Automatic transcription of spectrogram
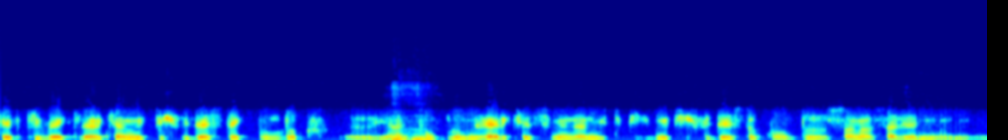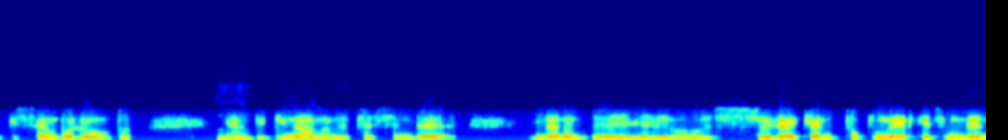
tepki beklerken müthiş bir destek bulduk. Ee, yani hı hı. toplumun her kesiminden müthiş, müthiş bir destek oldu. Sanatsal bir sembol oldu. Yani hı hı. bir binanın ötesinde inanın e, söylerken toplumun her kesiminden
